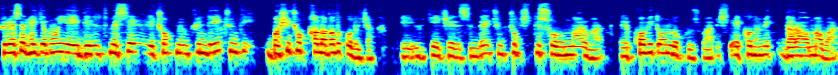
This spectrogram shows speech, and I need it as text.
küresel hegemonyayı diriltmesi çok mümkün değil. Çünkü başı çok kalabalık olacak e, ülke içerisinde. Çünkü çok ciddi sorunlar var. E, Covid-19 var, işte ekonomik daralma var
